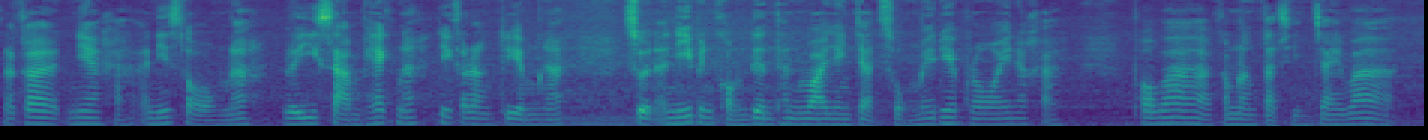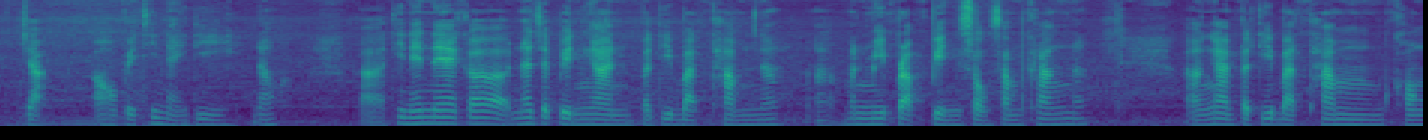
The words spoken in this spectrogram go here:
แล้วก็เนี่ยค่ะ อันนี้สองนะเหลืออีกสามแพ็คนะที่กำลังเตรียมนะ ส่วนอันนี้เป็นของเดือนธันวายังจัดส่งไม่เรียบร้อยนะคะ เพราะว่ากำลังตัดสินใจว่าจะเอาไปที่ไหนดีเนาะ ที่แน่ๆก็น่าจะเป็นงานปฏิบัติธรรมนะอ่ามันมีปรับเปลี่ยนสองสาครั้งนะอ่างานปฏิบัติธรรมของ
